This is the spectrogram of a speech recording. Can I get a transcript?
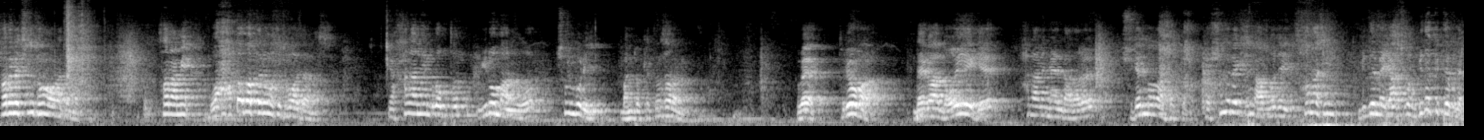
사람의 충성을 원하지 않았어요. 사람이 와 떠받드는 것을 좋아하지 않았어요. 하나님으로부터 위로만으로 충분히 만족했던 사람입니다. 왜? 두려워하라. 내가 너희에게 하나님의 나라를 주겠노라 하셨던 그 하늘에 계신 아버지의 선하신 믿음의 약속을 믿었기 때문에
